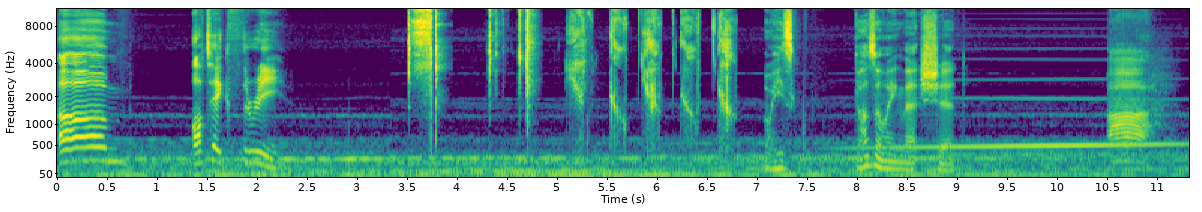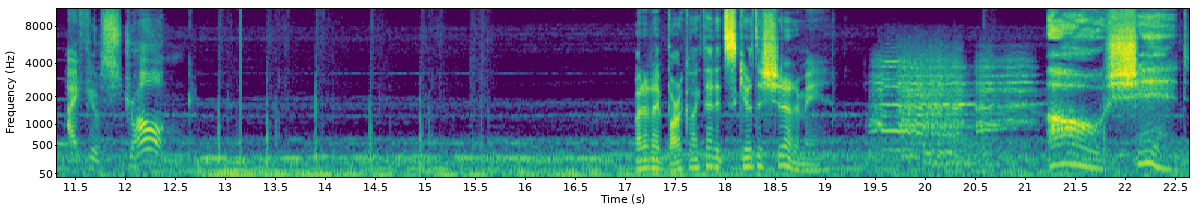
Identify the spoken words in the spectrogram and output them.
Um, I'll take three. Oh, he's guzzling that shit. Ah, I feel strong. Why did I bark like that? It scared the shit out of me. Oh, shit.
